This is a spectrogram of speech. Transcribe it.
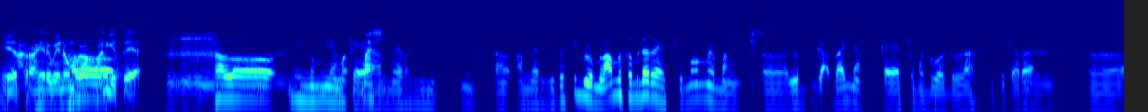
Iya, terakhir minum Kalau- kapan gitu ya? Kalau minum yang kayak Mas- amer gitu, amer gitu sih belum lama sebenarnya. Cuma memang eh, nggak banyak, kayak cuma dua gelas gitu. Karena Hmm. eh,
